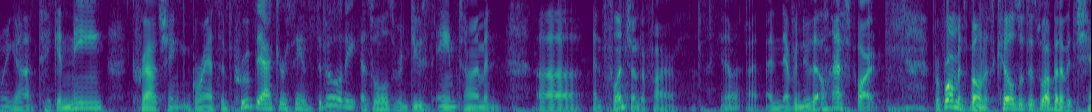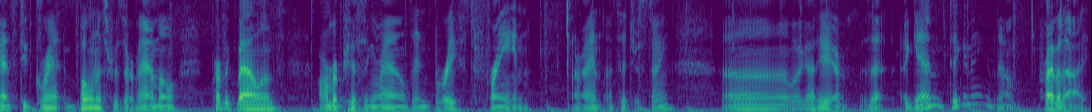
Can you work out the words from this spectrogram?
We got take a knee, crouching grants improved accuracy and stability, as well as reduced aim time and uh, and flinch under fire. You know, I, I, never knew that last part. Performance bonus kills with this weapon have a chance to grant bonus reserve ammo, perfect balance, armor piercing rounds, and braced frame. All right, that's interesting. Uh, what we got here? Is that again ticketing? No. Private eye.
